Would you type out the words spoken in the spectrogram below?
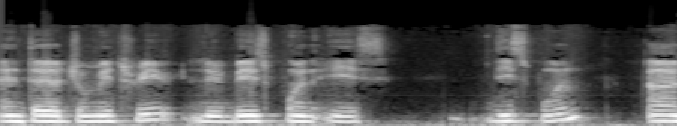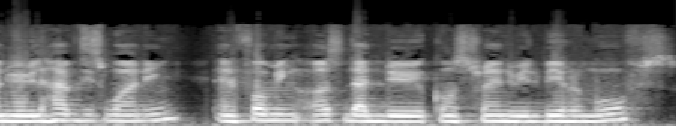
entire geometry the base point is this point and we will have this warning informing us that the constraint will be removed.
